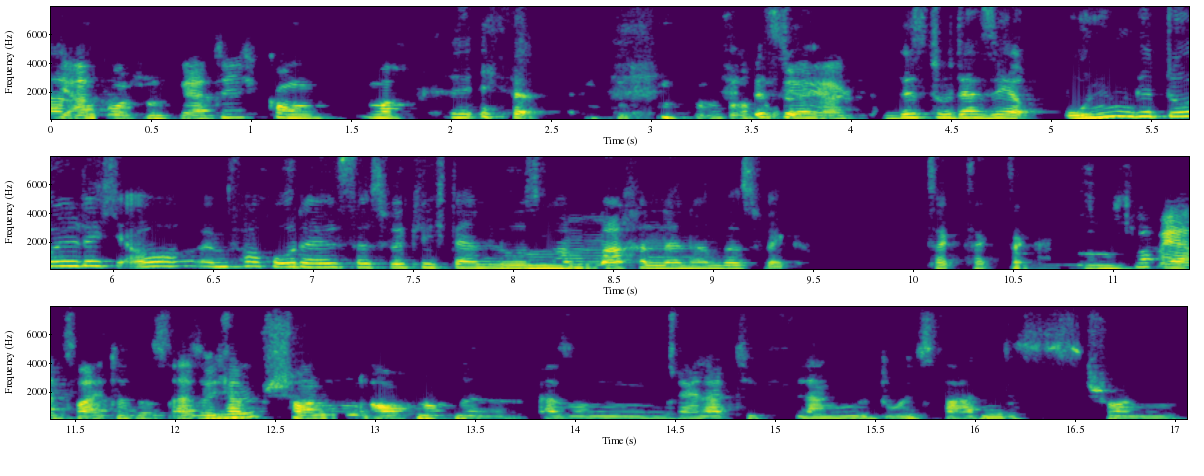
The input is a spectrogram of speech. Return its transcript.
auch die Antwort schon fertig. Komm, mach. ja. So, Bist du- ja, ja. Bist du da sehr ungeduldig auch einfach oder ist das wirklich dann los, Mhm. komm, machen, dann haben wir es weg? Zack, zack, zack. Ich glaube eher zweiteres. Also ich Mhm. habe schon auch noch eine, also einen relativ langen Geduldsfaden. Das ist schon,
